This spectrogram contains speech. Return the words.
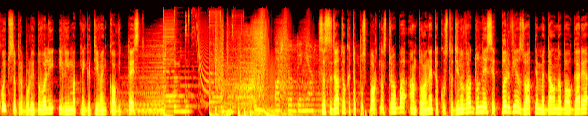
които са преболедували или имат негативен COVID още от деня. Състезателката по спортна стрелба Антуанета Костадинова донесе първия златен медал на България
